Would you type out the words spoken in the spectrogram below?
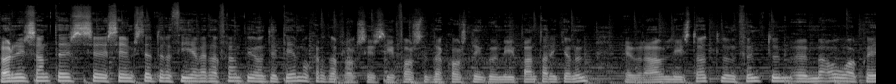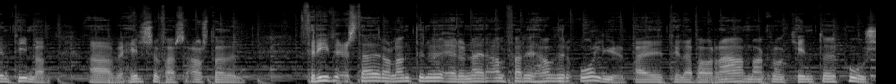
Bernie Sanders sem stefnir að því að verða frambjóðandi demokrataflokksins í fórstundakostningum í bandaríkjanum hefur aflýst öllum fundum um óakveðin tíma af heilsufars ástæðum. Þrýr staðir á landinu eru nær alfarið háðir ólju bæði til að fá ramagn og kynntu upp hús.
